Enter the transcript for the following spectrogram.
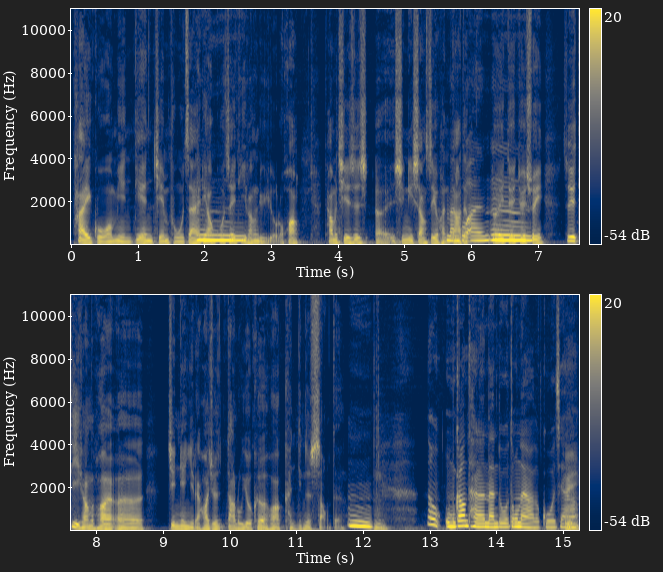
泰国、缅甸、柬埔寨、寮国这些地方旅游的话，嗯、他们其实是呃心理上是有很大的，嗯、对对对，所以这些地方的话，呃，今年以来的话，就是大陆游客的话肯定是少的。嗯嗯，那我们刚刚谈了蛮多东南亚的国家，对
